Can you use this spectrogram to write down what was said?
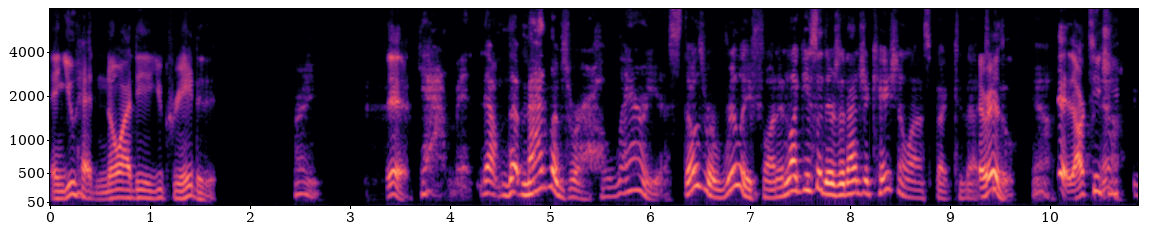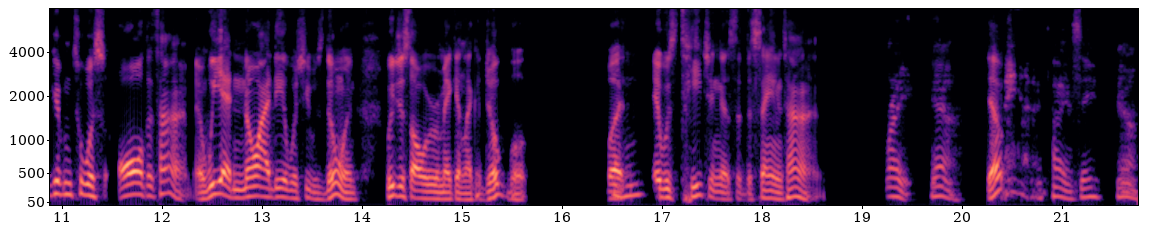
and you had no idea you created it. Right. Yeah. Yeah, man. Now the Mad Libs were hilarious. Those were really fun. And like you said, there's an educational aspect to that There is. too. Yeah. Yeah, our teacher Yeah. give them to us all the time, and we had no idea what she was doing. We just thought we were making like a joke book, but Mhm. it was teaching us at the same time. Right. Yeah. Yep. Man, I tell you, see, yeah.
